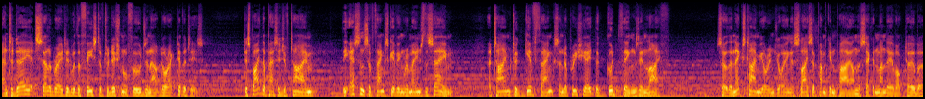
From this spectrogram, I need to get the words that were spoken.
and today it's celebrated with a feast of traditional foods and outdoor activities. Despite the passage of time, the essence of Thanksgiving remains the same, a time to give thanks and appreciate the good things in life. So the next time you're enjoying a slice of pumpkin pie on the second Monday of October,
